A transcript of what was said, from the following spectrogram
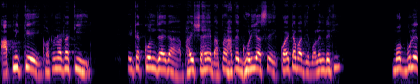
আপনি কে? ঘটনাটা কি? এটা কোন জায়গা? ভাই সাহেব, আপনার হাতে ঘড়ি আছে, কয়টা বাজে? বলেন দেখি। মকবুলের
